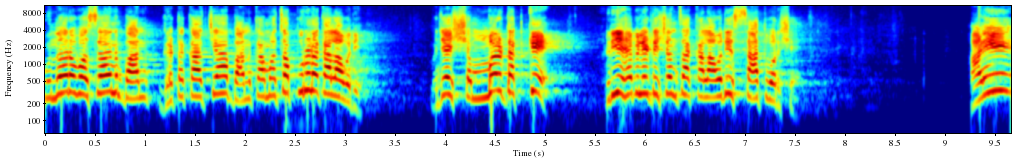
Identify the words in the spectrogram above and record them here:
पुनर्वसन बांध घटकाच्या बांधकामाचा पूर्ण कालावधी म्हणजे शंभर टक्के रिहॅबिलिटेशनचा कालावधी सात वर्ष. आहे आणि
